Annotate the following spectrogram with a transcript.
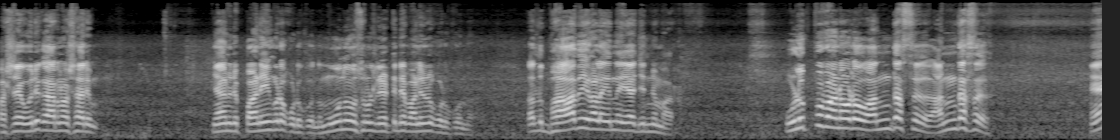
പക്ഷേ ഒരു കാരണവശാലും ഞാനൊരു പണിയും കൂടെ കൊടുക്കുന്നു. മൂന്ന് ദിവസത്തിനുള്ളിൽ എട്ടിന്റെ പണിയും കൂടെ കൊടുക്കുന്നു. അത് ഭാവി കളയുന്ന ഏജന്റുമാർ ഉളുപ്പ് വേണോടോ? അന്തസ് അന്തസ് ഏ?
